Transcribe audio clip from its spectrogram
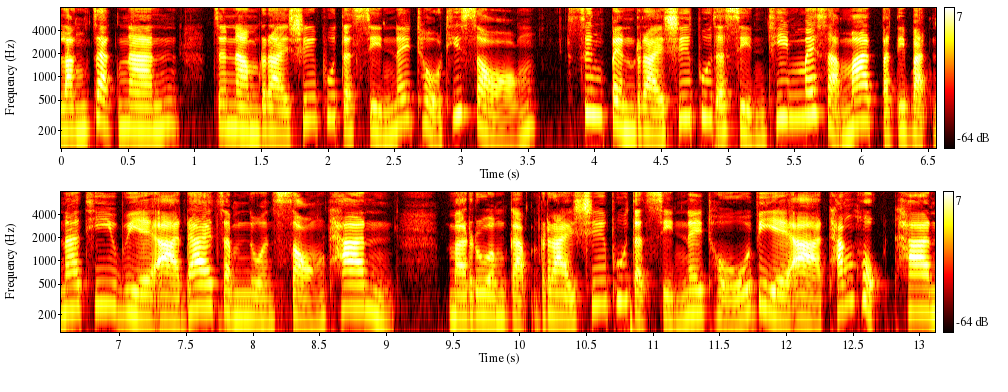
หลังจากนั้นจะนำรายชื่อผู้ตัดสินในโถที่ 2ซึ่งเป็นรายชื่อผู้ตัดสินที่ไม่สามารถปฏิบัติหน้าที่ VAR ได้จำนวน 2 ท่าน มารวมกับรายชื่อผู้ตัดสินในโถ VAR ทั้ง 6 ท่าน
